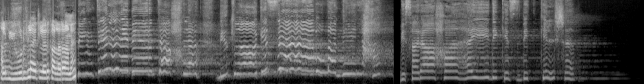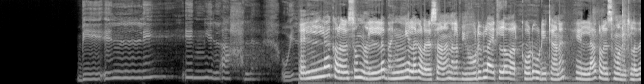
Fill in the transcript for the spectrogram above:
നല്ല ബ്യൂട്ടിഫുൾ ആയിട്ടുള്ള ഒരു കളറാണ് بنت اللي بيرتاح لها بيطلع كذاب وما بينحب بصراحة هيدي كذبة كل شاب بيقلي إني الأحلى وال എല്ലാ കളേഴ്സും നല്ല ഭംഗിയുള്ള കളേഴ്സാണ്. നല്ല ബ്യൂട്ടിഫുൾ ആയിട്ടുള്ള വർക്കോട് കൂടിയിട്ടാണ് എല്ലാ കളേഴ്സും വന്നിട്ടുള്ളത്.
